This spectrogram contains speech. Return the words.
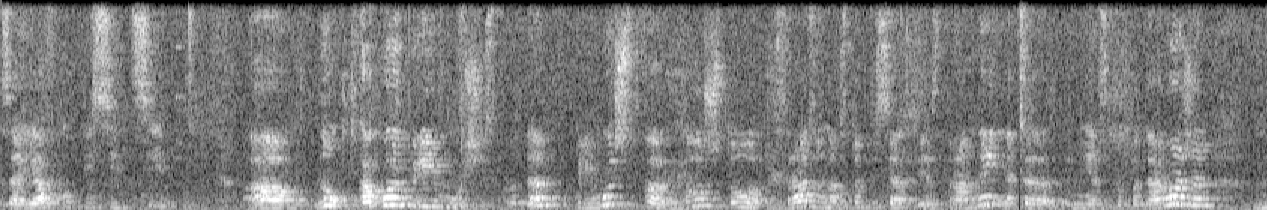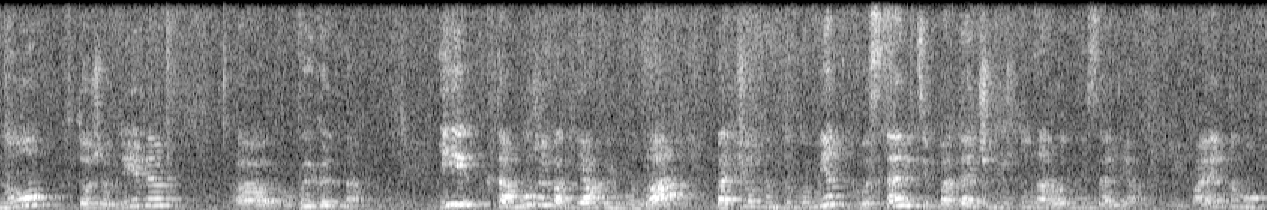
заявку PCT. А, ну, какое преимущество? Да? Преимущество то, что сразу на 152 страны это несколько подороже, но в то же время э, выгодно. И к тому же, как я поняла, в отчетных документах вы ставите подачу международной заявки. И поэтому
